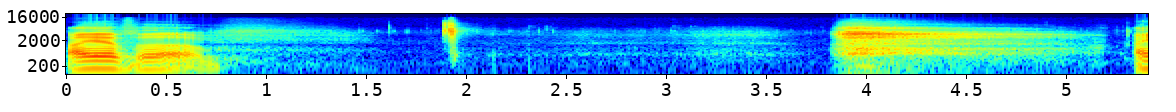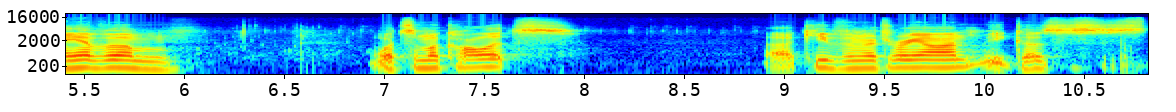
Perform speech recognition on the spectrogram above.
I have, um, I have, um, what's call it? Uh, keep inventory on because this is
